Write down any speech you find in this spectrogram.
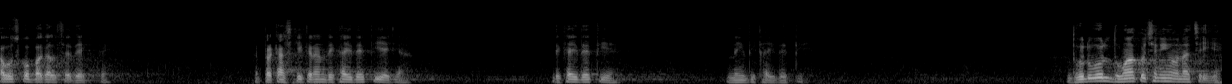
अब उसको बगल से देखते प्रकाश की किरण दिखाई देती है क्या? दिखाई देती है? नहीं दिखाई देती। धूल धुआँ कुछ नहीं होना चाहिए।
